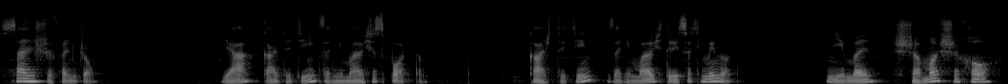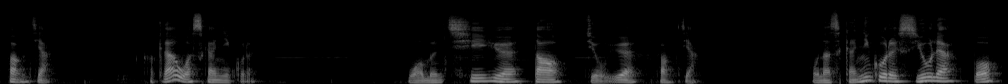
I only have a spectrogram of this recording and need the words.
三十分钟。Я каждый день занимаюсь спортом. Каждый день занимаюсь тридцать минут. 你们什么时候放假？Когда у вас каникулы? 我们七月到九月放假。У нас каникулы с июля по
